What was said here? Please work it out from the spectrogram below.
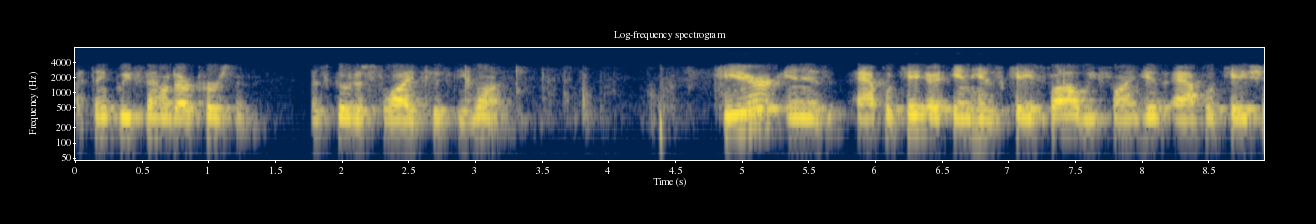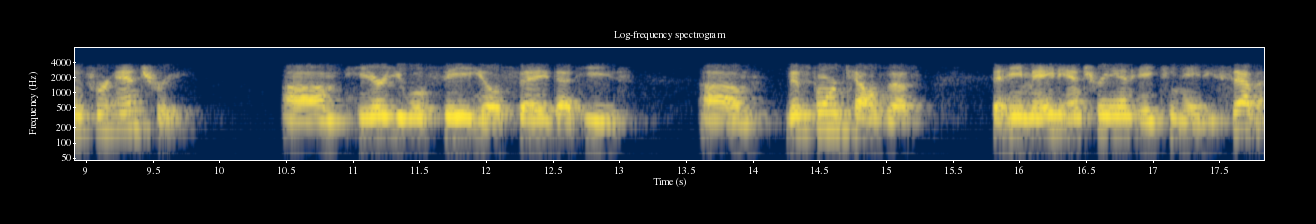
I think we found our person. Let's go to slide 51. Here in his applica- uh, in his case file, we find his application for entry. Um, here you will see he'll say that he's, um, this form tells us that he made entry in 1887.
